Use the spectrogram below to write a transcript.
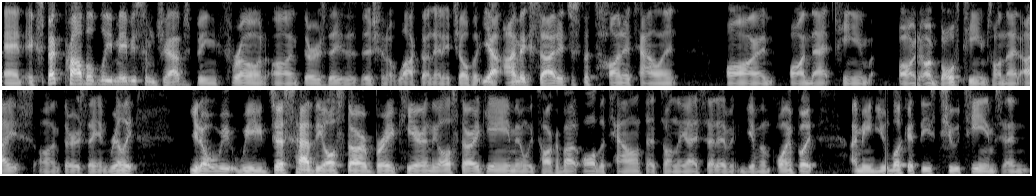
and expect probably maybe some jabs being thrown on Thursday's edition of Locked On NHL. But yeah, I'm excited. Just a ton of talent on on that team, on on both teams on that ice on Thursday, and really. You know, we we just have the All Star break here and the All Star game, and we talk about all the talent that's on the ice at any given point. But I mean, you look at these two teams, and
